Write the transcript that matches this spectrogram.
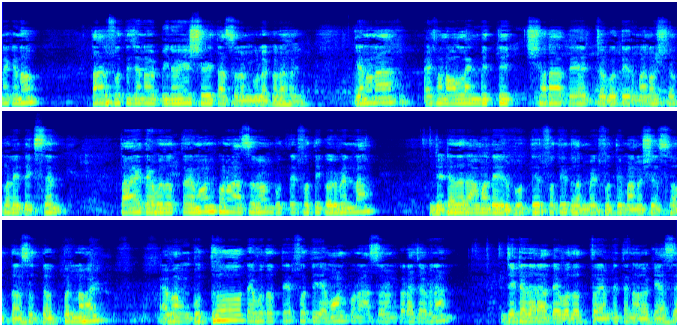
না কেন, তার প্রতি যেন বিনয়ের সহিত আচরণ করা হয়। কেননা, এখন অনলাইন ভিত্তিক সারা দেশ জগতের মানুষ সকলেই দেখছেন। তাই দেবদত্ত এমন কোন আচরণ বুদ্ধের প্রতি করবেন না, যেটা দ্বারা আমাদের বুদ্ধের প্রতি, ধর্মের প্রতি মানুষের শ্রদ্ধা শ্রদ্ধা উৎপন্ন হয়। এবং বুদ্ধ দেবদত্তের প্রতি এমন কোন আচরণ করা যাবে না, যেটা দ্বারা দেবদত্ত এমনিতে নরকে আছে,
